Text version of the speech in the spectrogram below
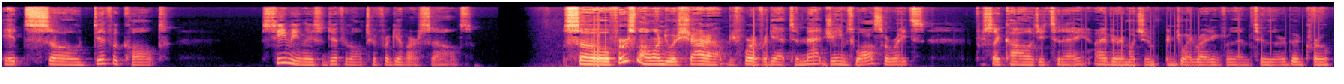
it's so difficult seemingly so difficult to forgive ourselves. So, first of all, I want to do a shout out before I forget to Matt James, who also writes for Psychology Today. I very much enjoyed writing for them too. They're a good crew.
